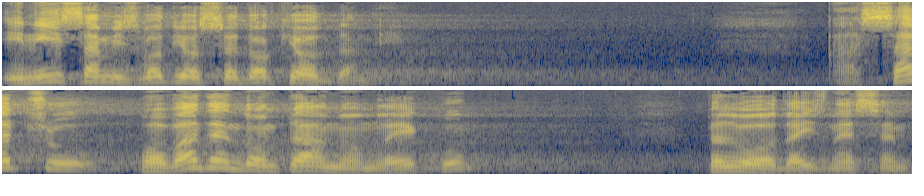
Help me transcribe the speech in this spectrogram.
i nisam izvodio svedoke odbrane. A sad ću po vanrednom pravnom leku prvo da iznesem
